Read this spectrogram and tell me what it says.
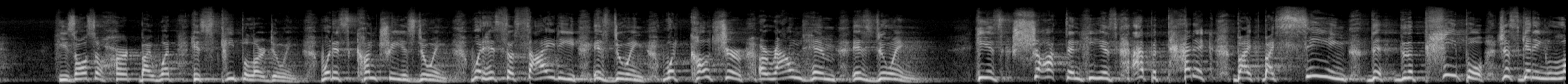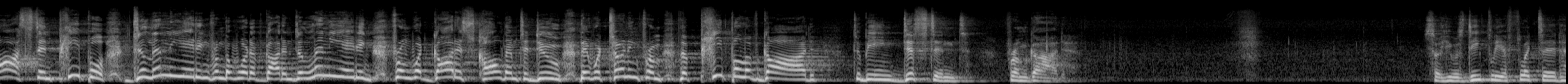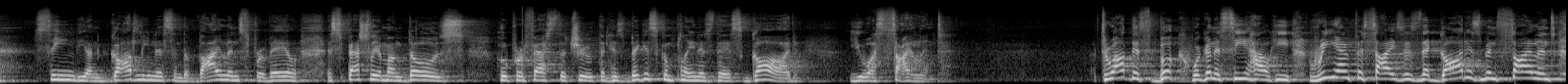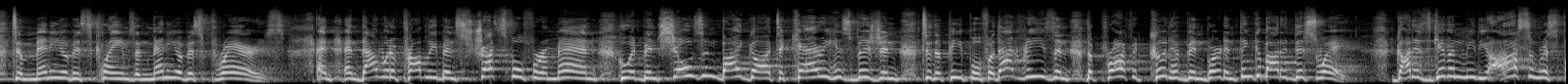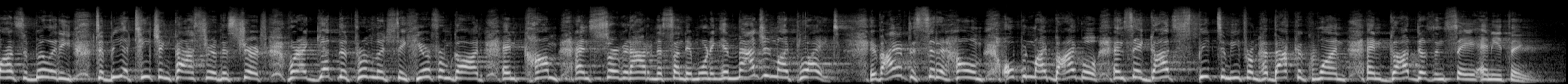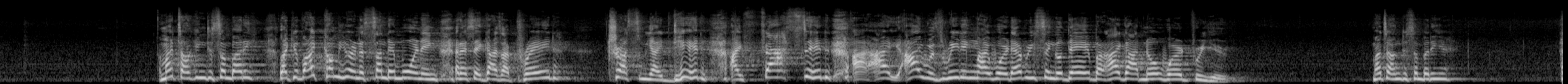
He's also hurt by what his people are doing, what his country is doing, what his society is doing, what culture around him is doing. He is shocked and he is apathetic by, by seeing the, the people just getting lost and people delineating from the Word of God and delineating from what God has called them to do. They were turning from the people of God to being distant from God. So he was deeply afflicted, seeing the ungodliness and the violence prevail, especially among those who profess the truth. And his biggest complaint is this God, you are silent. Throughout this book, we're going to see how he reemphasizes that God has been silent to many of his claims and many of his prayers. And, and that would have probably been stressful for a man who had been chosen by God to carry his vision to the people. For that reason, the prophet could have been burdened. Think about it this way God has given me the awesome responsibility to be a teaching pastor of this church where I get the privilege to hear from God and come and serve it out in a Sunday morning. Imagine my plight if I have to sit at home, open my Bible, and say, God, speak to me from Habakkuk 1, and God doesn't say anything. Am I talking to somebody? Like if I come here on a Sunday morning and I say, guys, I prayed, Trust me, I did. I fasted. I, I, I, was reading my word every single day, but I got no word for you. Am I talking to somebody here?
